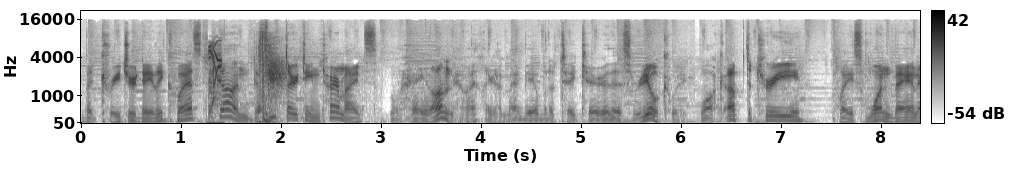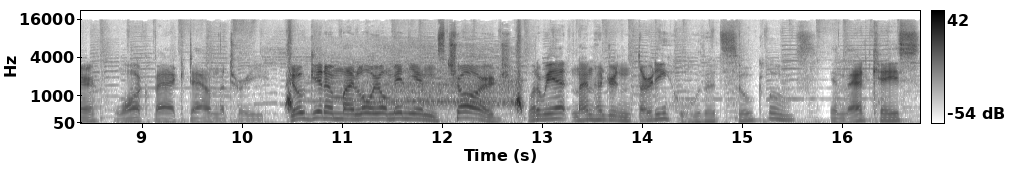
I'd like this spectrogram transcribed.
But creature daily quest done. Defeat 13 termites. Well, hang on now. I think I might be able to take care of this real quick. Walk up the tree, Place one banner, walk back down the tree. Go get him, my loyal minions! Charge! What are we at? 930? Oh, that's so close. In that case,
